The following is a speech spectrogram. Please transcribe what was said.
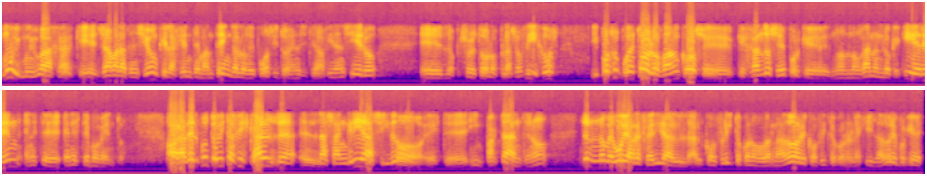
muy, muy baja, que llama la atención que la gente mantenga los depósitos en el sistema financiero, eh, sobre todo los plazos fijos, y por supuesto los bancos eh, quejándose porque no, no, ganan lo que quieren en este, en este momento. Ahora, desde el punto de vista fiscal, la, la sangría ha sido este, impactante, ¿no? Yo no me voy a referir al, conflicto con los gobernadores, conflicto con los legisladores, porque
